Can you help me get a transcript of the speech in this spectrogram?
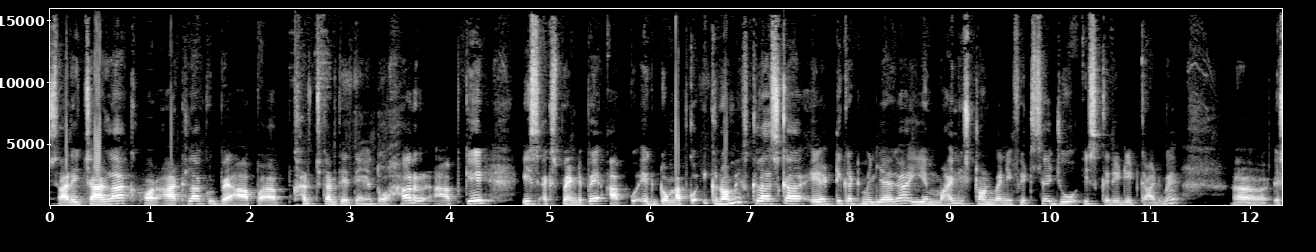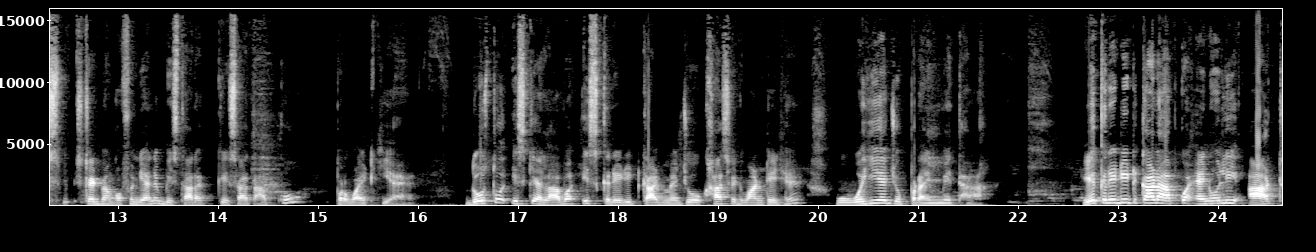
साढ़े चार लाख और आठ लाख रुपए आप, आप खर्च कर देते हैं तो हर आपके इस एक्सपेंड पे आपको एक डोम आपको इकोनॉमिक्स क्लास का एयर टिकट मिल जाएगा। ये माइल स्टोन बेनिफिट्स है जो इस क्रेडिट कार्ड में स्टेट बैंक ऑफ़ इंडिया ने विस्तारा के साथ आपको प्रोवाइड किया है। दोस्तों इसके अलावा इस क्रेडिट कार्ड में जो खास एडवांटेज है वो वही है जो प्राइम में था। ये क्रेडिट कार्ड आपको एनुअली आठ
